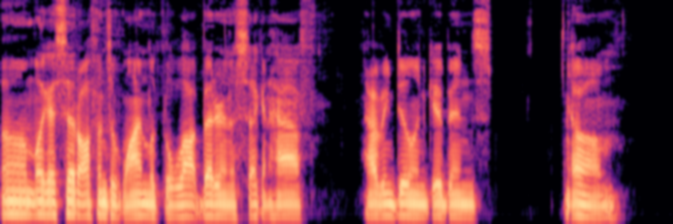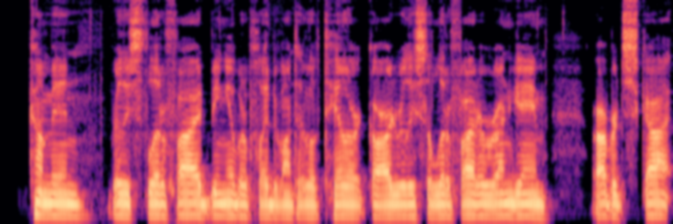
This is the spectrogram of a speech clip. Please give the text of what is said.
Um, like I said, offensive line looked a lot better in the second half. Having Dillan Gibbons, um, come in, really solidified. Being able to play Devontay Love Taylor at guard really solidified our run game. Robert Scott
